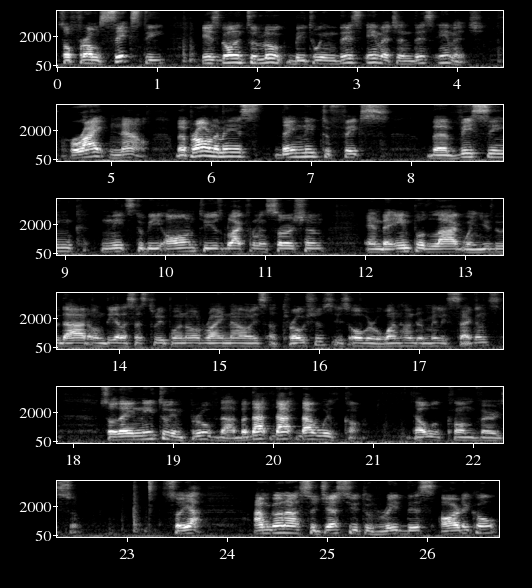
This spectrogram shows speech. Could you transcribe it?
So from 60, is going to look between this image and this image right now. The problem is they need to fix the VSync needs to be on to use black frame insertion and the input lag when you do that on DLSS 3.0 right now is atrocious. It's over 100 milliseconds. So they need to improve that. But that, that, that will come. That will come very soon. So yeah, I'm gonna suggest you to read this article,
